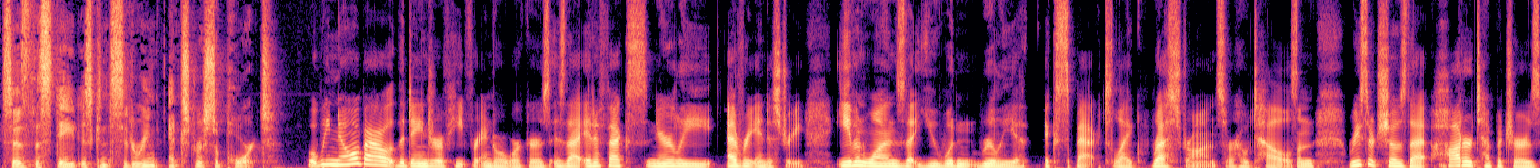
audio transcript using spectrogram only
says the state is considering extra support. What we know about the danger of heat for indoor workers is that it affects nearly every industry, even ones that you wouldn't really uh, expect, like restaurants or hotels. And research shows that hotter temperatures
